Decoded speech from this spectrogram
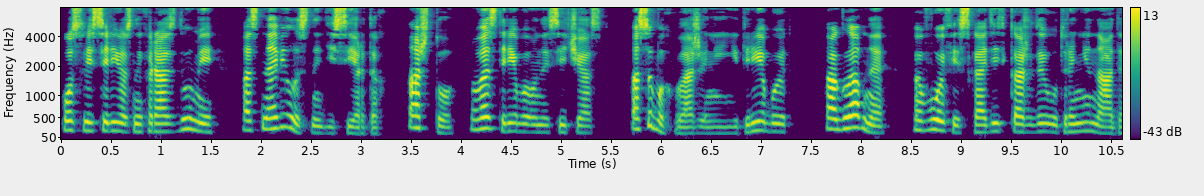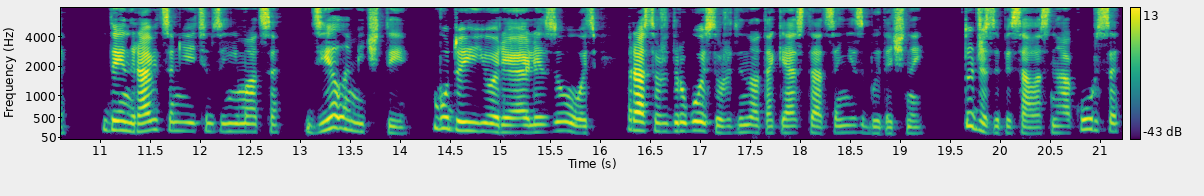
После серьезных раздумий остановилась на десертах. А что, востребовано сейчас. Особых вложений не требует. А главное, в офис ходить каждое утро не надо. Да и нравится мне этим заниматься. Дело мечты. Буду ее реализовывать, раз уж другой суждено так и остаться несбыточной. Тут же записалась на курсы,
